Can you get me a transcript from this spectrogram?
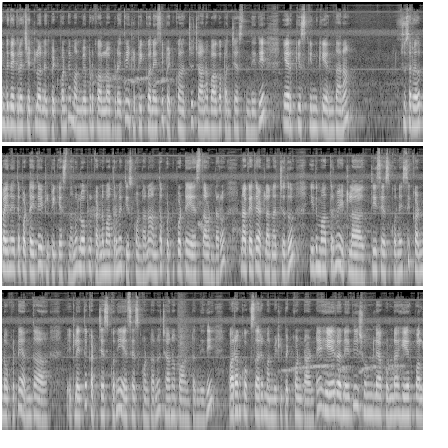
ఇంటి దగ్గర చెట్లు అనేది పెట్టుకుంటే మనం ఎప్పుడు కావాలో అప్పుడైతే ఇట్లా పిక్కొనేసి పెట్టుకోవచ్చు. చాలా బాగా పనిచేస్తుంది ఇది. హెయిర్కి స్కిన్కి ఎంతానా. చూసారు కదా పైన అయితే పొట్టు అయితే ఇట్లా పీకేస్తున్నాను. లోపల కండ మాత్రమే తీసుకుంటాను. అంతా పొట్టు పొట్టే వేస్తూ ఉంటారు. నాకైతే అట్లా నచ్చదు. ఇది మాత్రమే ఇట్లా తీసేసుకొనేసి కండు ఒకటే అంతా ఇట్లయితే కట్ చేసుకొని వేసేసుకుంటాను. చాలా బాగుంటుంది ఇది. వారానికి ఒకసారి మనం ఇట్లా పెట్టుకుంటా అంటే హెయిర్ అనేది షుండ్ లేకుండా హెయిర్ ఫాల్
